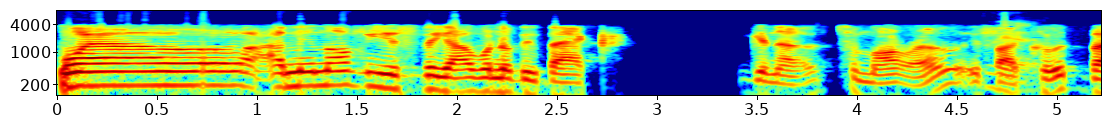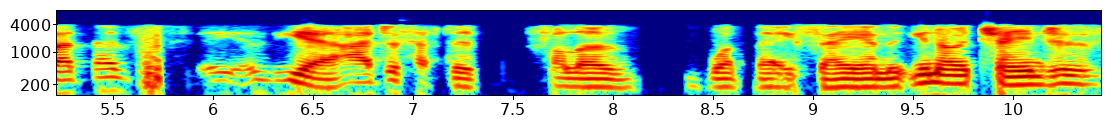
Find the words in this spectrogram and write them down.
Well, I mean, obviously, I want to be back, you know, tomorrow if I could. But that's, yeah, I just have to follow what they say, and you know, it changes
